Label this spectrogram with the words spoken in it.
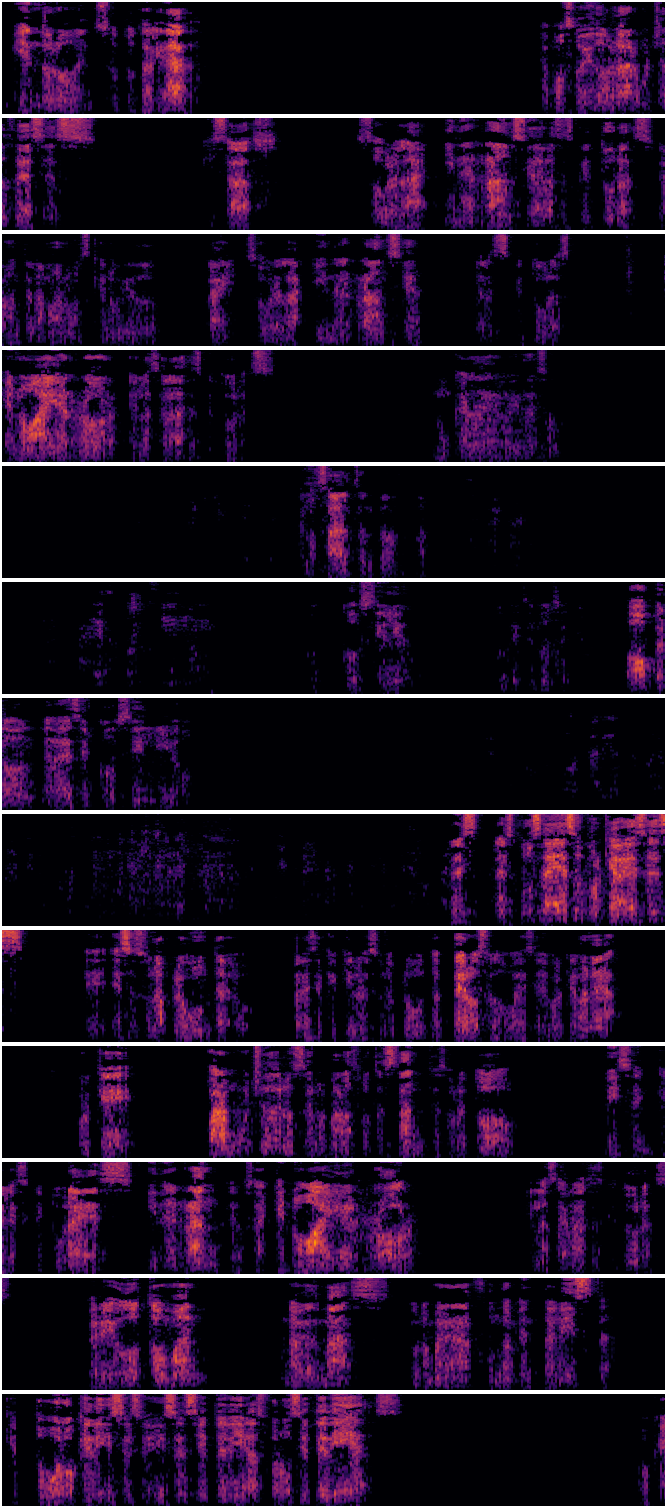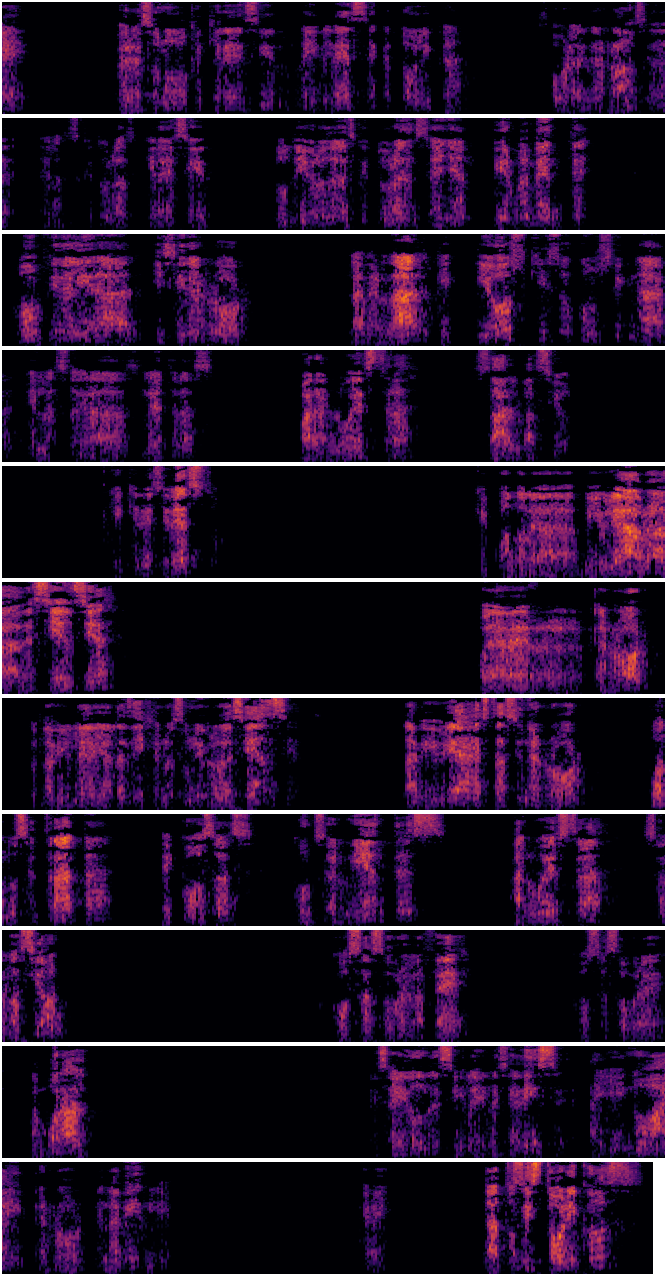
viéndolo en su totalidad. Hemos oído hablar muchas veces, quizás, sobre la inerrancia de las escrituras. Levanten la mano los que han oído sobre la inerrancia de las escrituras. Que no hay error en las Escrituras. ¿Nunca nadie ha oído eso? Me lo salto entonces. ¿Concilio? Oh, perdón, debe decir concilio. Les, puse eso porque a veces, eh, esa es una pregunta, parece que aquí no es una pregunta, pero se lo voy a decir de cualquier manera. Porque para muchos de los hermanos protestantes, sobre todo, dicen que la escritura es inerrante, o sea, que no hay error en las Sagradas Escrituras. Pero ellos lo toman, una vez más, de una manera fundamentalista, que todo lo que dice, se dice siete días, fueron siete días. ¿Ok? Pero eso no es lo que quiere decir la Iglesia Católica sobre la inerrancia de, las Escrituras. Quiere decir, los libros de la Escritura enseñan firmemente, con fidelidad y sin error, la verdad que Dios quiso consignar en las sagradas letras para nuestra salvación. ¿Qué quiere decir esto? Que cuando la Biblia habla de ciencia, puede haber error, la Biblia, ya les dije, no es un libro de ciencias. La Biblia está sin error cuando se trata de cosas concernientes a nuestra salvación. Cosas sobre la fe, cosas sobre la moral. Es ahí donde sí la iglesia dice, ahí no hay error en la Biblia. Datos históricos,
